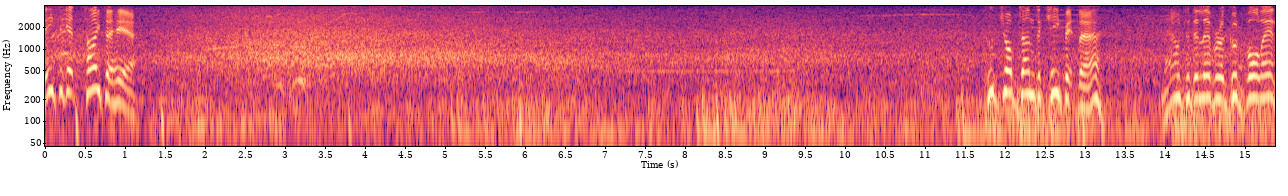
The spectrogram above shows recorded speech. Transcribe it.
Need to get tighter here. Job done to keep it there. Now to deliver a good ball in.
